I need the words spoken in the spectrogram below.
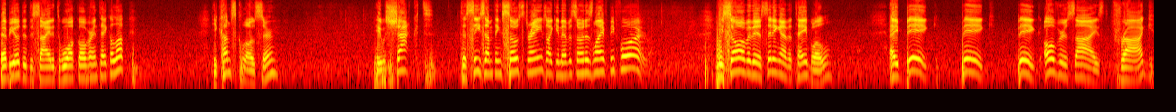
Rabbi Yehuda decided to walk over and take a look. He comes closer. He was shocked to see something so strange like he never saw in his life before. He saw over there, sitting at the table, a big, big, big, oversized frog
